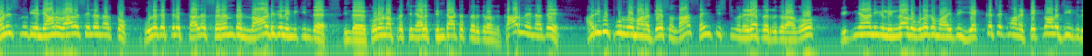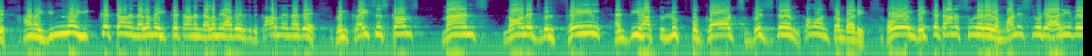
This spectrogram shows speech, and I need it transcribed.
மனுஷனுடைய ஞானம் வேலை செய்யலன்னு அர்த்தம். உலகத்திலே தலை சிறந்த நாடுகள் இன்னைக்கு இந்த இந்த கொரோனா பிரச்சனையால திண்டாட்டத்தில் இருக்கிறாங்க. காரணம் என்னது? அறிவுபூர்வமான தேசம் தான் சயின்டிஸ்டுங்க நிறைய பேர் இருக்கிறாங்க விஞ்ஞானிகள் இல்லாத உலகம் ஆயுது எக்கச்சக்கமான டெக்னாலஜி இருக்குது. ஆனா இன்னும் இக்கட்டான நிலைமை இக்கட்டான நிலைமையாவே இருக்குது. காரணம் என்னது? When crisis comes man's knowledge will fail and we have to look for god's wisdom. Come on somebody. ஓ இந்த இக்கட்டான சூழ்நிலையில மனுஷனுடைய அறிவு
